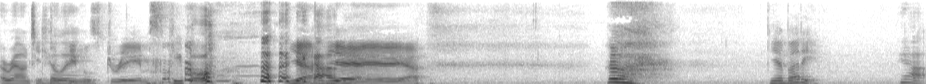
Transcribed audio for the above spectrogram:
around Into killing people's dreams. people. yeah, yeah, yeah, yeah, yeah. yeah, buddy. Yeah.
